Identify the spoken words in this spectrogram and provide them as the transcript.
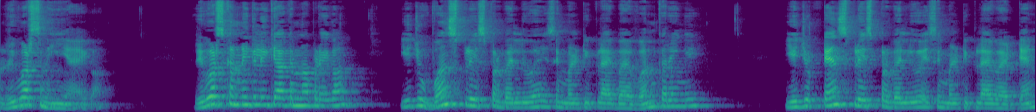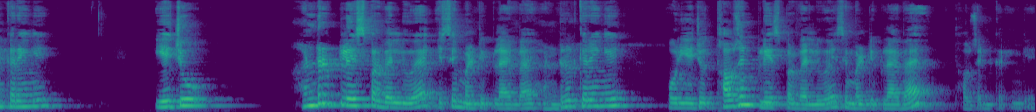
रिवर्स नहीं आएगा। रिवर्स करने के लिए क्या करना पड़ेगा? ये जो वंस प्लेस पर वैल्यू है, इसे मल्टीप्लाई बाय वन करेंगे। ये जो टेंस प्लेस पर वैल्यू है, इसे मल्टीप्लाई बाय टेन करेंगे। ये जो हंड्रेड प्लेस पर वैल्यू है, इसे मल्टीप्लाई बाय हंड्रेड करेंगे। और ये जो थाउज़ेंड प्लेस पर वैल्यू है, इसे मल्टीप्लाई बाय थाउज़ेंड करेंगे।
